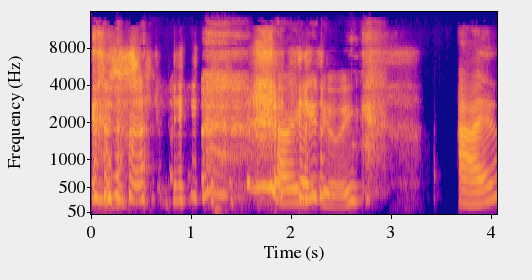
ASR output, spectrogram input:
How are you doing? I've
